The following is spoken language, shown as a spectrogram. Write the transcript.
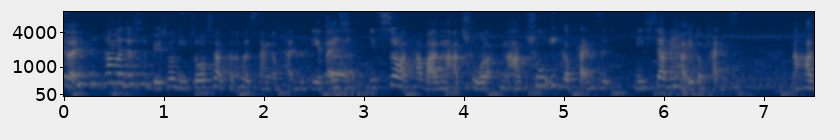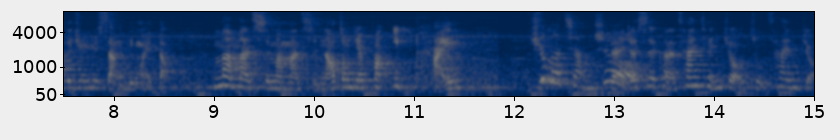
对，他们就是比如说你桌上可能会三个盘子叠在一起，呃、你吃完他把它拿出来，拿出一个盘子，你下面还有一个盘子，然后他再继续上另外一道，慢慢吃慢慢吃，然后中间放一排酒。这么讲究？对，就是可能餐前酒、主餐酒、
